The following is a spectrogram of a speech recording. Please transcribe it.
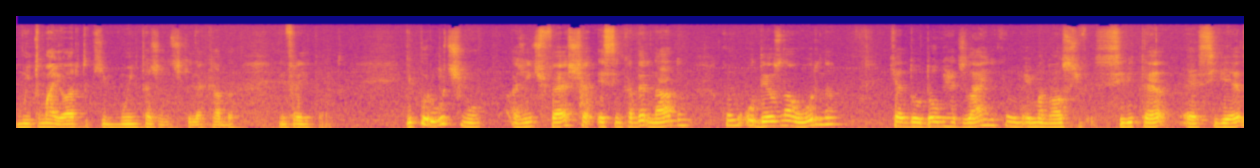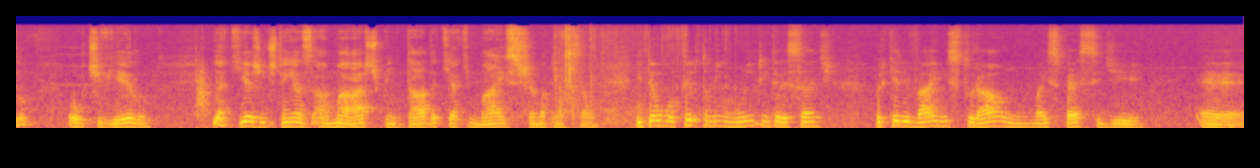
muito maior do que muita gente que ele acaba enfrentando. E por último, a gente fecha esse encadernado com O Deus na Urna, que é do Doug Headline, com Emmanuel é, Civiello, ou Tiviello. E aqui a gente tem as, uma arte pintada que é a que mais chama atenção. E tem um roteiro também muito interessante, porque ele vai misturar uma espécie de é,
